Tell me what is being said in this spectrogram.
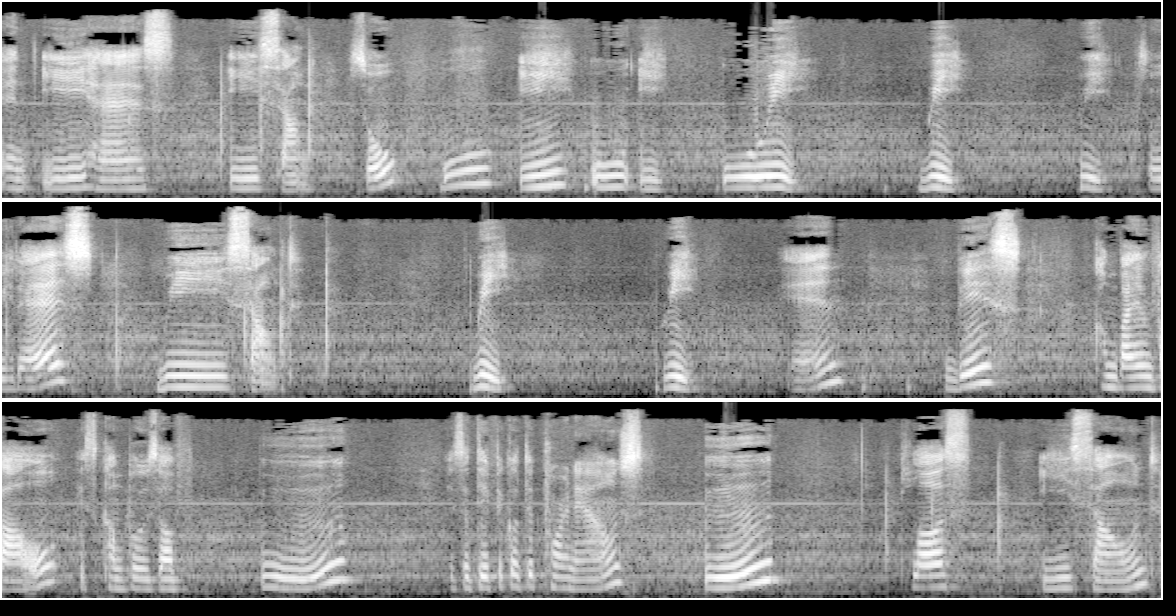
and e has e sound. So u e u e we we we. So it has we sound. We we, and this combined vowel is composed of u. It's a difficult to pronounce. U plus E sound,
